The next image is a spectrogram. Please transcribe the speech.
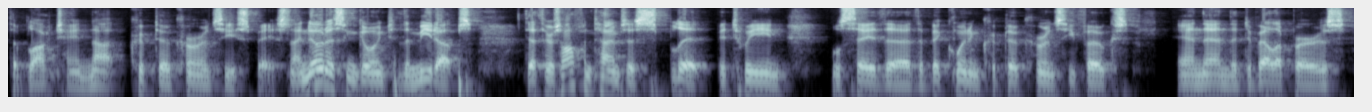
the blockchain, not cryptocurrency space. And I notice in going to the meetups that there's oftentimes a split between, we'll say, the, the Bitcoin and cryptocurrency folks and then the developers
